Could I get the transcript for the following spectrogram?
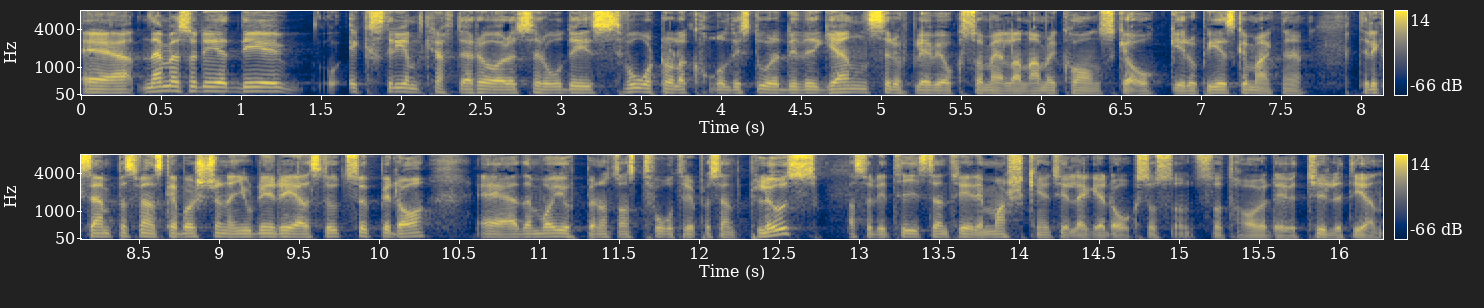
eh, nej, men så det, det, är extremt kraftiga rörelser och det är svårt att hålla koll. Det är stora divergenser upplever jag också mellan amerikanska och europeiska marknader. Till exempel svenska börsen gjorde en rejäl studs upp idag. Eh, den var ju uppe någonstans 2-3% plus. Alltså det är tisdagen 3 mars kan jag tillägga då också, så, så tar vi det tydligt igen.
